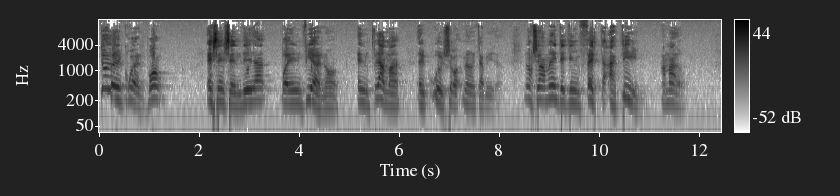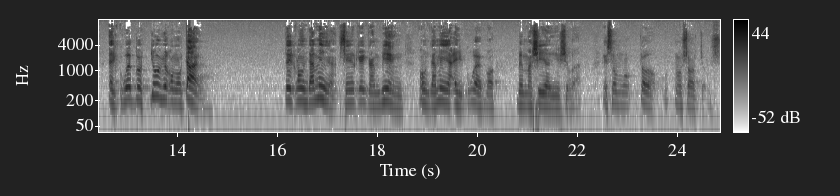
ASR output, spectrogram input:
todo el cuerpo, es encendida por el infierno, inflama el curso de nuestra vida. No solamente te infecta a ti, amado, el cuerpo tuyo como tal, te contamina, sino que también contamina el cuerpo de Masías y Yeshua que somos todos nosotros.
